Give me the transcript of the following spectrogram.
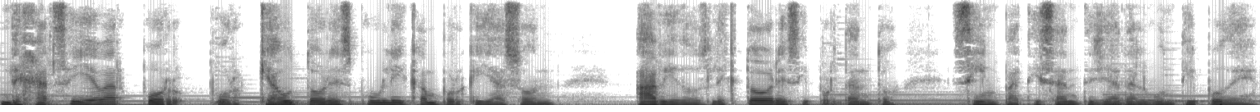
dejarse llevar por, por qué autores publican, porque ya son ávidos lectores y por tanto simpatizantes ya de algún tipo de,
